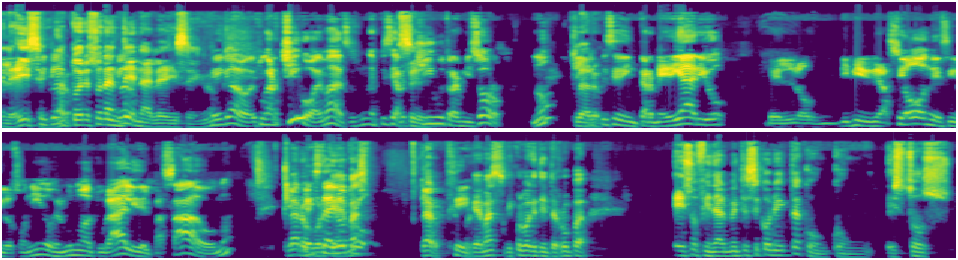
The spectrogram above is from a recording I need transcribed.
le dicen, claro, tú eres una antena, le dicen, ¿no? Sí, claro, es un archivo además, es una especie de archivo y transmisor, ¿no? Claro. Una especie de intermediario de las vibraciones y los sonidos del mundo natural y del pasado, ¿no? Claro, porque además, claro, porque además, disculpa que te interrumpa, eso finalmente se conecta con, con estos,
